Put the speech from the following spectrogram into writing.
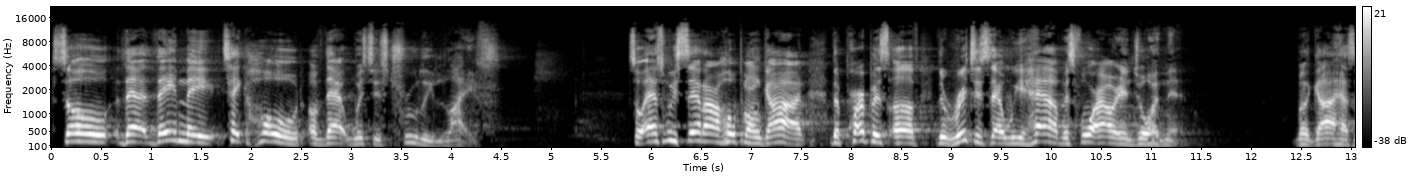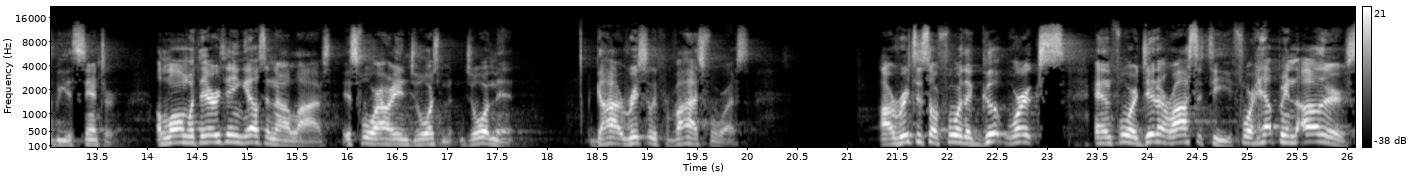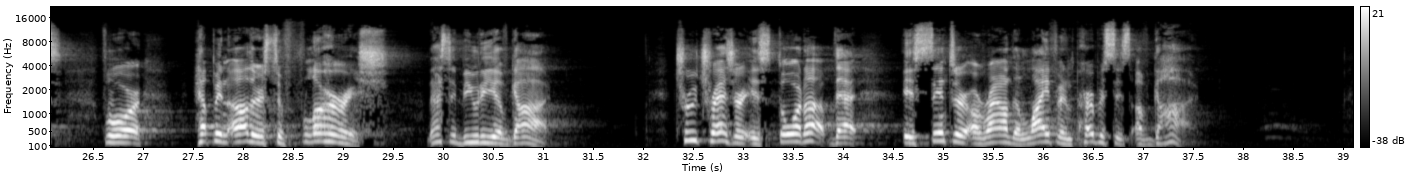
so that they may take hold of that which is truly life. So, as we set our hope on God, the purpose of the riches that we have is for our enjoyment. But God has to be the center. Along with everything else in our lives, it's for our enjoyment. enjoyment. God richly provides for us. Our riches are for the good works and for generosity, for helping others, for helping others to flourish. That's the beauty of God. True treasure is stored up that is centered around the life and purposes of God.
